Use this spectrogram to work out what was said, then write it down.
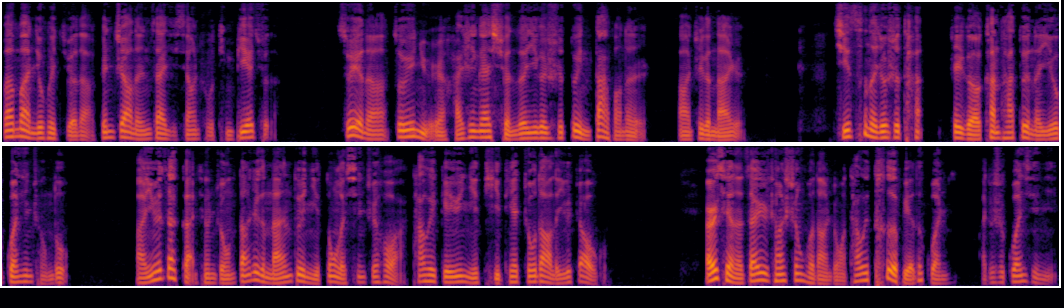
慢慢你就会觉得跟这样的人在一起相处挺憋屈的。所以呢，作为女人，还是应该选择一个是对你大方的人啊，这个男人。其次呢，就是他这个看他对你的一个关心程度，啊，因为在感情中，当这个男人对你动了心之后啊，他会给予你体贴周到的一个照顾，而且呢，在日常生活当中，他会特别的关啊，就是关心你，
